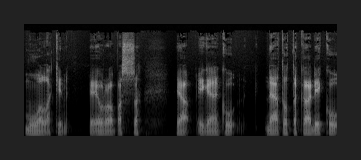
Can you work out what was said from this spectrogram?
muuallakin Euroopassa. Ja ikään kuin nämä totta kai niin kuin,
